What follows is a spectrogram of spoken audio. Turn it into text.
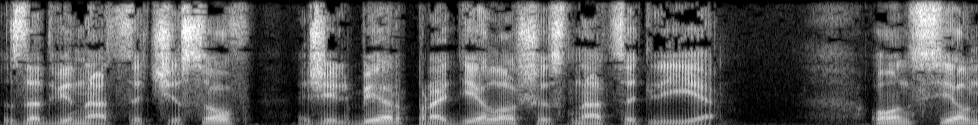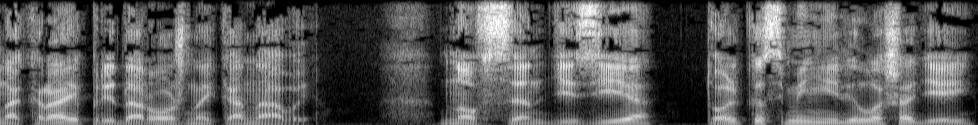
За 12 часов Жильбер проделал 16 лье. Он сел на край придорожной канавы. Но в Сен-Дизье только сменили лошадей.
